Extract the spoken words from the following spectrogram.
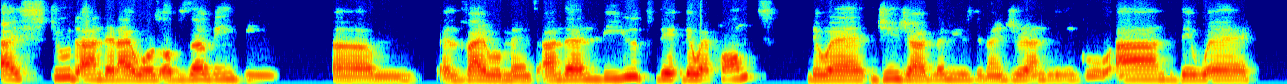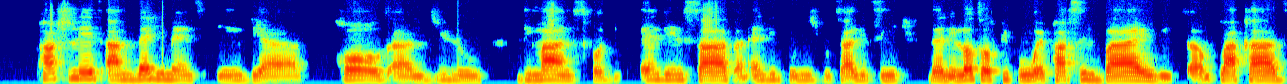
I stood and then I was observing the um, environment. And then the youth, they, they were pumped, they were gingered, let me use the Nigerian lingo, and they were passionate and vehement in their calls and, you know, demands for ending SARS and ending police brutality. Then a lot of people were passing by with um, placards.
